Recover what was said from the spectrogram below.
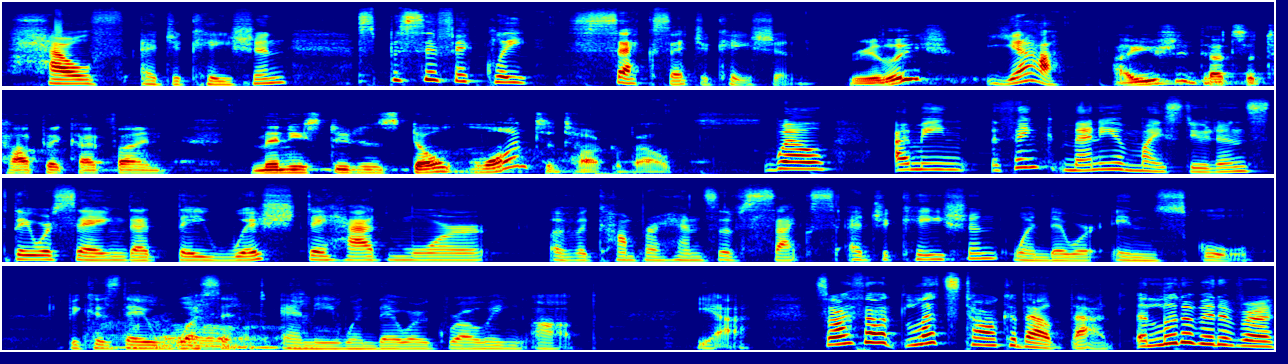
health education, specifically sex education. Really? Yeah. I usually that's a topic I find many students don't want to talk about. Well, I mean, I think many of my students they were saying that they wish they had more of a comprehensive sex education when they were in school because there wasn't oh. any when they were growing up. Yeah. So I thought let's talk about that. A little bit of a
